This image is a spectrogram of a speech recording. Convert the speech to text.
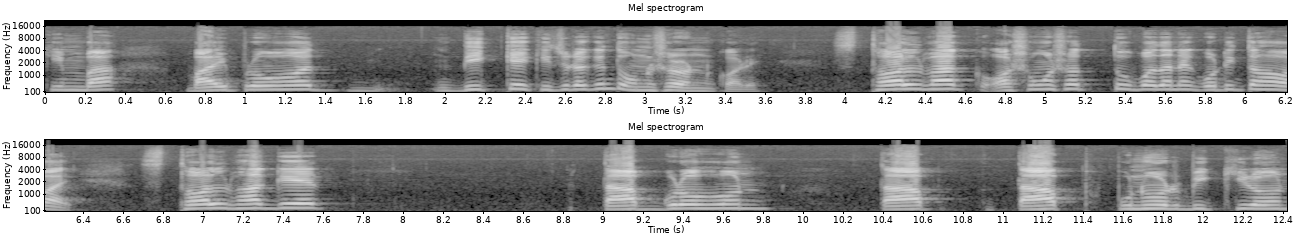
কিংবা বায়ুপ্রবাহ দিককে কিছুটা কিন্তু অনুসরণ করে। স্থলভাগ অসমসত্ব উপাদানে গঠিত হওয়ায় স্থলভাগের তাপ গ্রহণ, তাপ তাপ পুনর্বিকিরণ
